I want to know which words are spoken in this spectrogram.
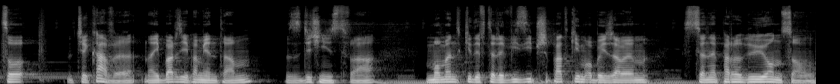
co ciekawe, najbardziej pamiętam z dzieciństwa moment, kiedy w telewizji przypadkiem obejrzałem scenę parodiującą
